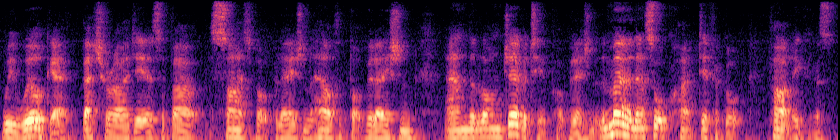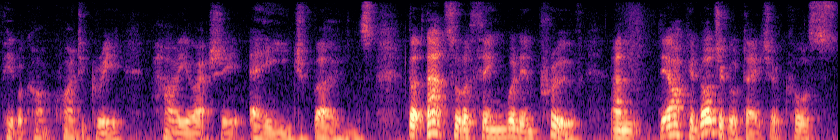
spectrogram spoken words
we will get better ideas about size of population, the health of population, and the longevity of population. At the moment, that's all quite difficult, partly because people can't quite agree how you actually age bones. But that sort of thing will improve. And the archaeological data, of course,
